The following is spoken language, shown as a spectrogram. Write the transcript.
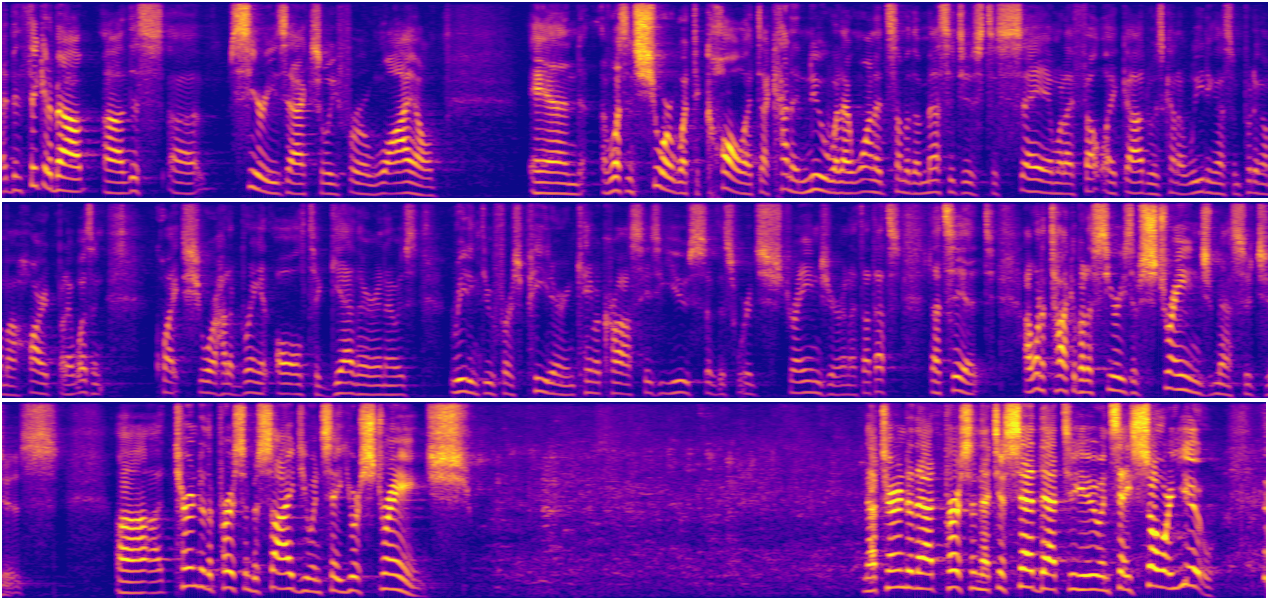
I've been thinking about uh, this uh, series actually for a while, and I wasn't sure what to call it. I kind of knew what I wanted some of the messages to say and what I felt like God was kind of leading us and putting on my heart, but I wasn't quite sure how to bring it all together. And I was reading through First Peter and came across his use of this word stranger, and I thought that's, that's it. I want to talk about a series of strange messages uh, turn to the person beside you and say, You're strange. now turn to that person that just said that to you and say, So are you.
